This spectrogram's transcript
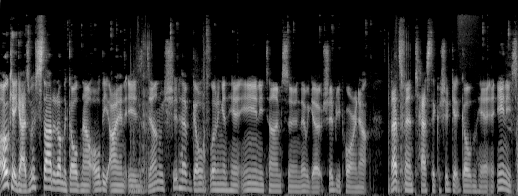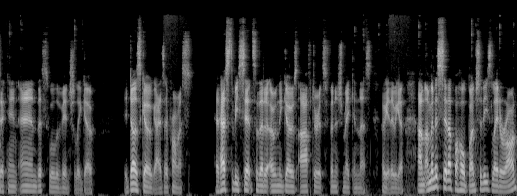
Okay, guys, we've started on the gold now. All the iron is done. We should have gold floating in here anytime soon. There we go. It should be pouring out. That's fantastic. We should get golden here any second, and this will eventually go. It does go, guys, I promise. It has to be set so that it only goes after it's finished making this. Okay, there we go. Um, I'm going to set up a whole bunch of these later on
